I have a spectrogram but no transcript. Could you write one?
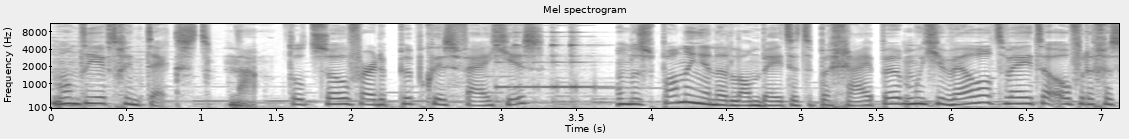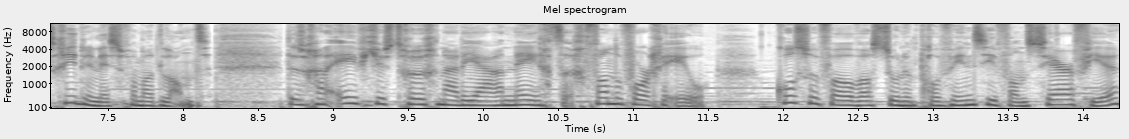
Want die heeft geen tekst. Nou, tot zover de pubquiz feitjes. Om de spanning in het land beter te begrijpen, moet je wel wat weten over de geschiedenis van het land. Dus we gaan eventjes terug naar de jaren 90 van de vorige eeuw. Kosovo was toen een provincie van Servië,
